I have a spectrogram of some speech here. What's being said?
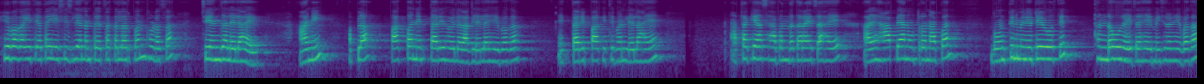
हे बघा इथे आता हे शिजल्यानंतर याचा कलर पण थोडासा चेंज झालेला आहे. आणि आपला पाक पण एकतारी व्हायला लागलेला आहे हे बघा. एकतारी पाक इथे बनलेला आहे. आता गॅस हा बंद करायचा आहे आणि हा पॅन उतरवून आपण दोन तीन मिनिटे व्यवस्थित थंड होऊ द्यायचं आहे मिश्रण हे बघा.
